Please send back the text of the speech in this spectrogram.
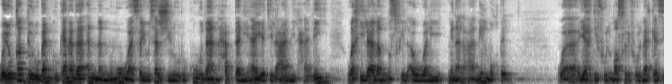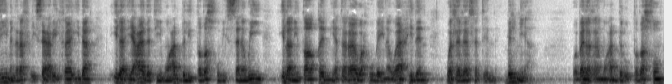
ويقدر بنك كندا أن النمو سيسجل ركودا حتى نهاية العام الحالي وخلال النصف الأول من العام المقبل. ويهدف المصرف المركزي من رفع سعر الفائدة إلى إعادة معدل التضخم السنوي إلى نطاق يتراوح بين واحد وثلاثة بالمئة. وبلغ معدل التضخم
